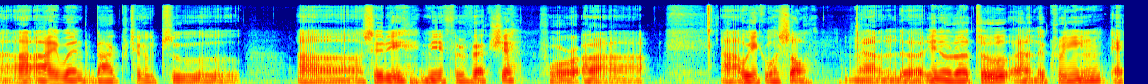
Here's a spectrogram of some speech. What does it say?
I went back to, to uh, city, Mie Prefecture, for uh, a week or so. And uh, in order to and clean eh,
